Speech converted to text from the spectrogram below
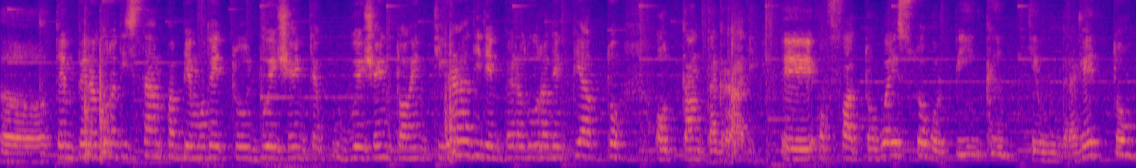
Uh, temperatura di stampa abbiamo detto 200, 220 gradi, temperatura del piatto 80 gradi. E ho fatto questo col pink, che è un draghetto,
